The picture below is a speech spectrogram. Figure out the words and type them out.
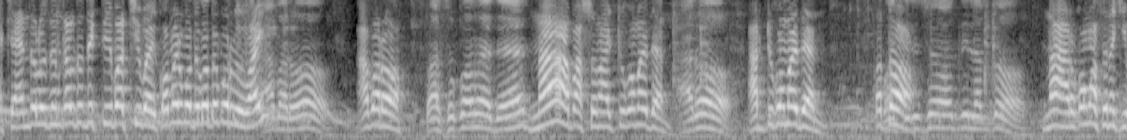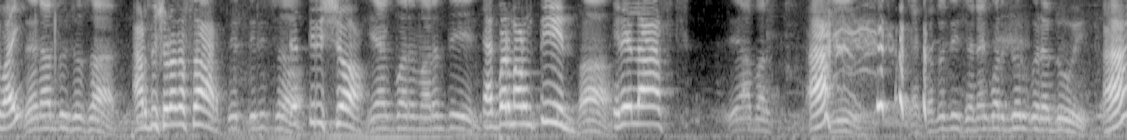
আচ্ছা অ্যান্ডোলোজেন কাল তো দেখতেই পাচ্ছি ভাই। কমের মধ্যে কত পড়বে ভাই? আবারও? আবারও? পাঁচশো কমায় দেন। না পাঁচশো না একটু কমাই দেন। আরও? আর একটু কমাই দেন। কত? দিলাম তো। না আর কম আছে নাকি ভাই? আর দুশো স্যার। আর দুশো টাকা স্যার? তেত্রিশশো। তেত্রিশশো। একবারে মারেন তিন। একবার মারুন তিন। হ্যাঁ। এটাই লাস্ট আবার একটা তো দিচ্ছেন একবার জোর করে দুই। হ্যাঁ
